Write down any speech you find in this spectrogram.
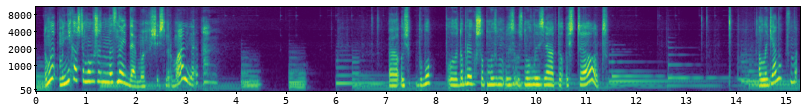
Ну, ми, мені кажеться, ми вже не знайдемо щось нормальне. Е, ось було б е, добре, якщо б ми змогли зняти ось це от. Але я не знаю.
